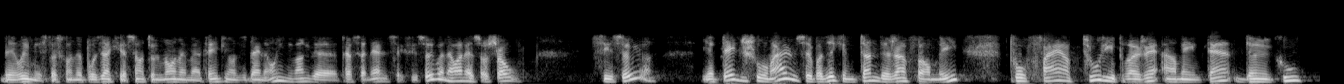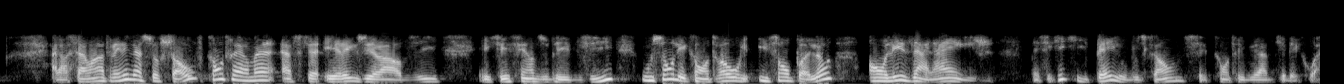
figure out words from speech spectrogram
Ben oui, mais c'est parce qu'on a posé la question à tout le monde un matin, puis on dit, ben non, il nous manque de personnel. C'est sûr qu'il va y avoir de la surchauffe. C'est sûr. Il y a peut-être du chômage, ça veut pas dire qu'il y a une tonne de gens formés pour faire tous les projets en même temps d'un coup. Alors, ça va entraîner la surchauffe, contrairement à ce que Éric Girard dit et Christian Dubé dit. Où sont les contrôles? Ils sont pas là. On les allège. Mais c'est qui qui paye au bout du compte? C'est le contribuable québécois?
